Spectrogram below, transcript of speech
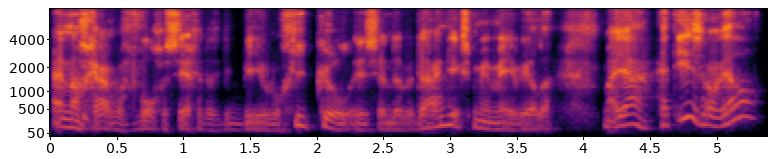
En dan gaan we vervolgens zeggen dat die biologie kul is en dat we daar niks meer mee willen. Maar ja, het is er wel.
